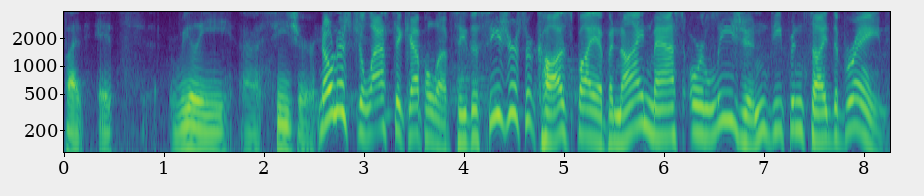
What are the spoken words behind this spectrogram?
but it's really a seizure. Known as gelastic epilepsy, the seizures are caused by a benign mass or lesion deep inside the brain.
